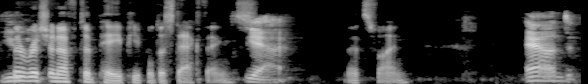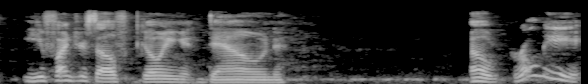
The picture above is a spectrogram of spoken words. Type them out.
you. They're rich enough to pay people to stack things. Yeah, That's fine. and you find yourself going down. Oh, roll me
